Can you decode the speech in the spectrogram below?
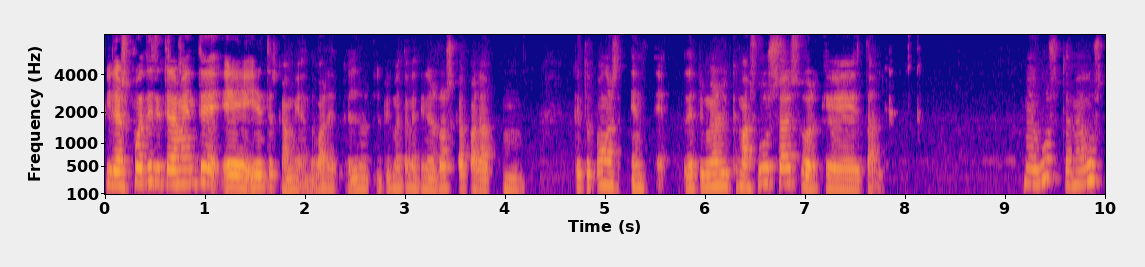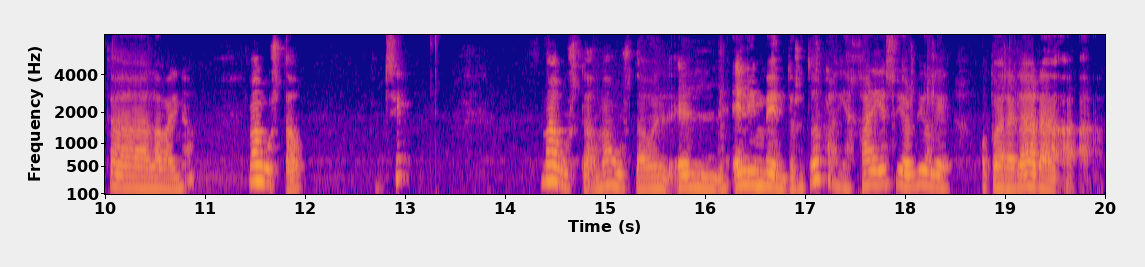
Y los puedes literalmente eh, ir intercambiando, ¿vale? El, primero también tiene rosca para mm, que tú pongas en, eh, de primero el que más usas o el que tal. Me gusta, me gusta la vaina. Me ha gustado. Sí. Me ha gustado, me ha gustado el, invento. Sobre todo para viajar y eso, yo os digo que, o para arreglar a,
